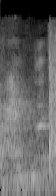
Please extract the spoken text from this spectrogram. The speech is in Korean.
감사합니다.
